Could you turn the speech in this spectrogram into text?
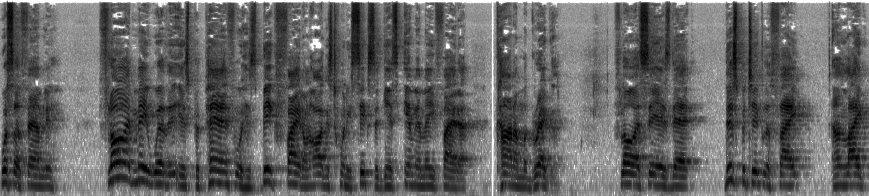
What's up, family? Floyd Mayweather is preparing for his big fight on August 26th against MMA fighter Conor McGregor. Floyd says that this particular fight, unlike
